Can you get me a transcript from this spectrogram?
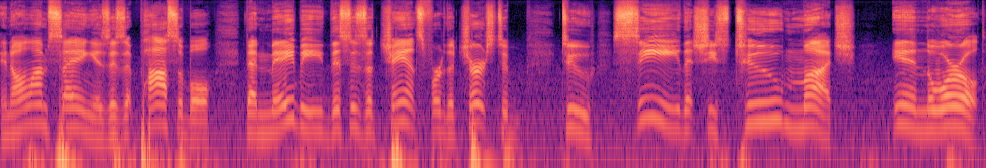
And all I'm saying is is it possible that maybe this is a chance for the church to to see that she's too much in the world.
